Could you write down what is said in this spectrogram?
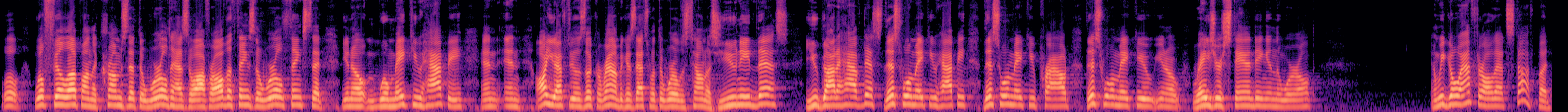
We'll, we'll fill up on the crumbs that the world has to offer, all the things the world thinks that, you know, will make you happy. And, and all you have to do is look around because that's what the world is telling us. You need this. You got to have this. This will make you happy. This will make you proud. This will make you, you know, raise your standing in the world. And we go after all that stuff, but,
